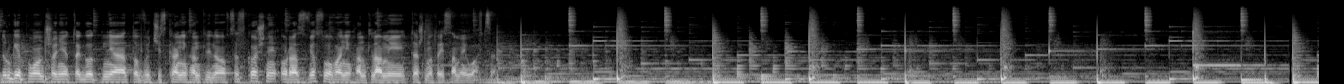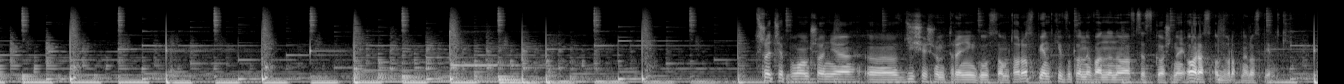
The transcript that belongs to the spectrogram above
Drugie połączenie tego dnia to wyciskanie handli na ławce skośnej oraz wiosłowanie handlami też na tej samej ławce. Trzecie połączenie e, w dzisiejszym treningu są to rozpiętki wykonywane na ławce skośnej oraz odwrotne rozpiętki.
